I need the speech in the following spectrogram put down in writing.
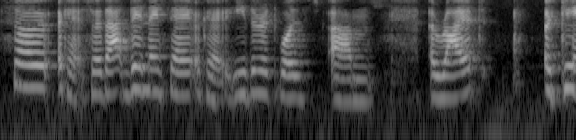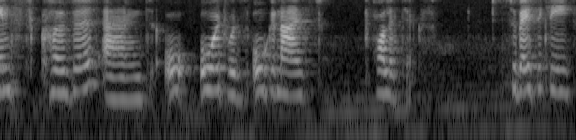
So, okay, so that then they say, okay, either it was um, a riot against COVID and or, or it was organized politics. So basically,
